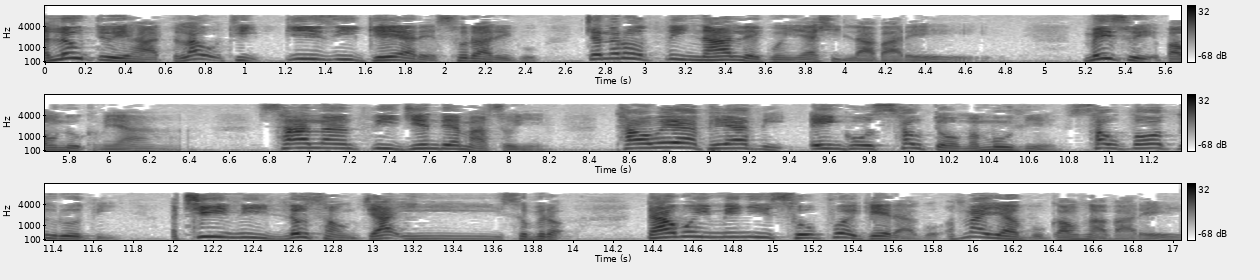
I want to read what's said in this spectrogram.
အလုတ်တွေဟာဒီလောက်အထိပြည်စည်းခဲ့ရတယ်ဆိုတာတွေကိုကျွန်တော်သိနာလေခွင့်ရရှိလာပါတယ်မိษွေအပေါင်းတို့ခမညာဆာလံတီချင်းတဲမှာဆိုရင်ထာဝရဘုရားသည်အိမ်ကိုစောက်တော်မမှုလျင်စောက်တော်သူတို့သည် အချီးနှီးလှုပ်ဆောင်ကြ၏ဆိုပြီးတော့ဒါဝိမင်းကြီးဆိုဖွဲ့ခဲ့တာကိုအမှတ်ရဖို့ကောင်းလှပါတယ်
